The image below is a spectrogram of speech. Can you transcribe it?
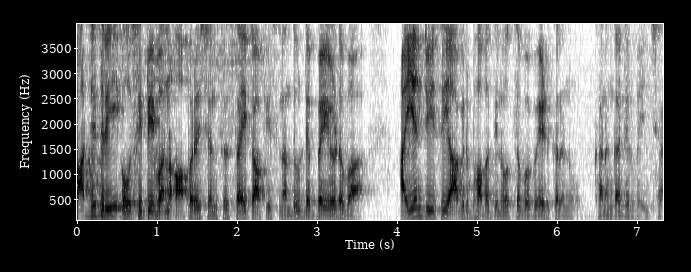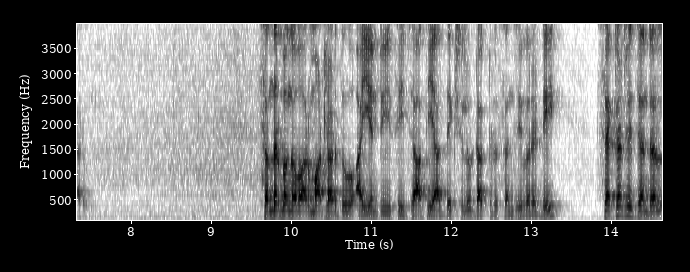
RG three OCP one operations site office నందు డెబ్బై ఏడవ ఐఎన్టీసీ ఆవిర్భావ దినోత్సవ వేడుకలను ఘనంగా నిర్వహించారు. సందర్భంగా వారు మాట్లాడుతూ ఐఎన్టీసీ జాతీయ అధ్యక్షులు doctor Sanjeeva Reddy secretary general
